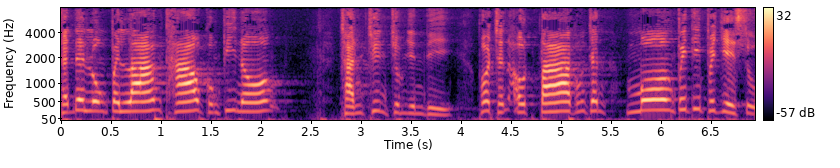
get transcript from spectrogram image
ฉันได้ลงไปล้างเท้าของพี่น้อง ฉันชื่นชมยินดี เพราะฉันเอาตาของฉันมองไปที่พระเยซู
